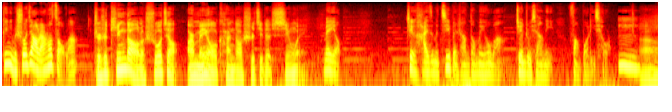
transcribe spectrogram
给你们说教了，然后走了，只是听到了说教，而没有看到实际的行为。没有，这个孩子们基本上都没有往捐助箱里放玻璃球。嗯啊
